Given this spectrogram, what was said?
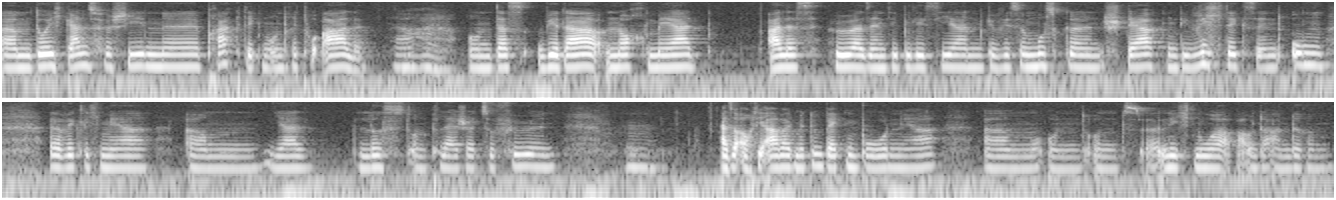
ähm, durch ganz verschiedene Praktiken und Rituale. Ja? Und dass wir da noch mehr alles höher sensibilisieren, gewisse Muskeln stärken, die wichtig sind, um äh, wirklich mehr ähm, ja, Lust und Pleasure zu fühlen. Mhm. Also auch die Arbeit mit dem Beckenboden, ja, ähm, und, und äh, nicht nur, aber unter anderem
